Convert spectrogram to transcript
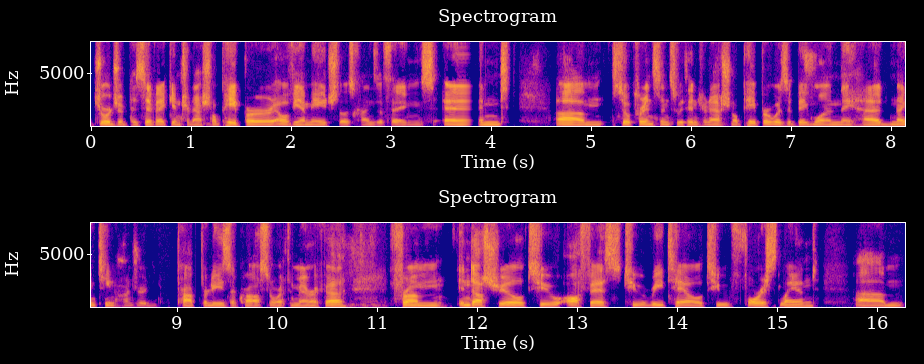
Georgia Pacific International Paper, LVMH, those kinds of things. And um, so, for instance, with International Paper was a big one. They had 1,900 properties across North America, from industrial to office to retail to forest land. Um,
